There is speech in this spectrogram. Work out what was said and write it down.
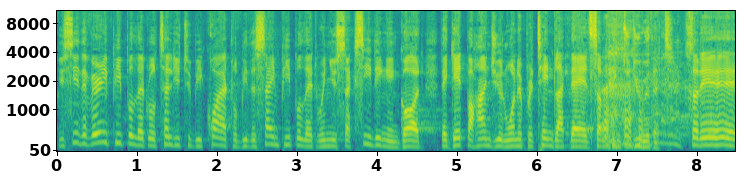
You see, the very people that will tell you to be quiet will be the same people that when you're succeeding in God, they get behind you and want to pretend like they had something to do with it. Så de,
